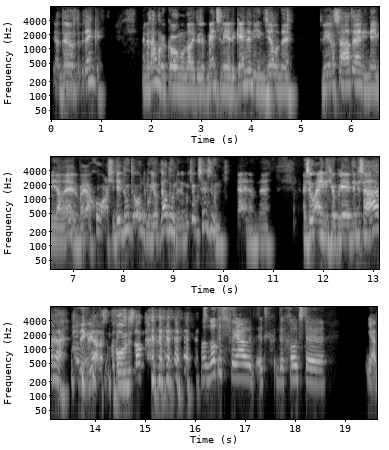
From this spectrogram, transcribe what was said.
ja, durven te bedenken. En dat is allemaal gekomen omdat ik dus ook mensen leerde kennen die in dezelfde wereld zaten. En die neem je dan, hè, van ja, goh, als je dit doet, oh, dan moet je ook dat doen. En dan moet je ook zus doen. Ja, en, dan, uh, en zo eindig je op een gegeven moment in de Sahara. Dan denk ik, ja, dat is de volgende stap. Want wat is voor jou het, de grootste ja,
